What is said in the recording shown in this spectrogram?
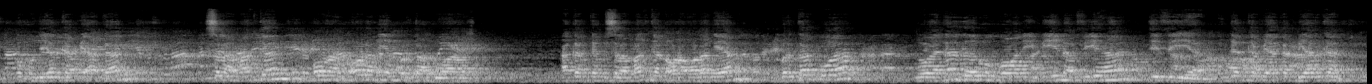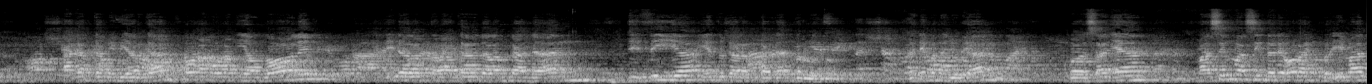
Kemudian kami akan selamatkan orang-orang yang bertakwa. Akan kami selamatkan orang-orang yang bertakwa wa nadharu zalimina fiha jithiya. Kemudian kami akan biarkan akan kami biarkan orang-orang yang zalim di dalam neraka dalam keadaan jithiyah yaitu dalam keadaan berlutut. Ini menunjukkan bahwasanya masing-masing dari orang yang beriman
